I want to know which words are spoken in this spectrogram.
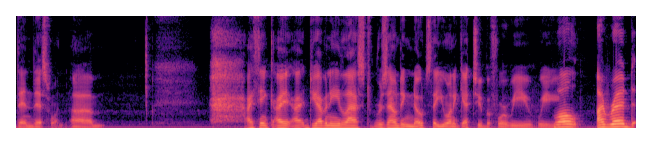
than this one. Um, I think I, I do. You have any last resounding notes that you want to get to before we we? Well, I read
